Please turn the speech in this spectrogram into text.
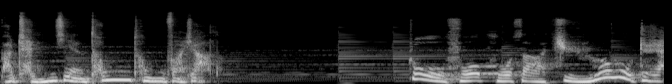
把成见通通放下了。诸佛菩萨觉悟之人，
